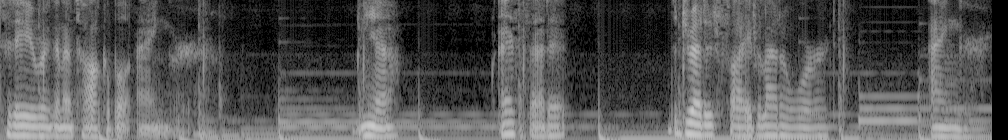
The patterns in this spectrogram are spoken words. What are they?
Today we're going to talk about anger. Yeah, I said it. The dreaded five letter word anger.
